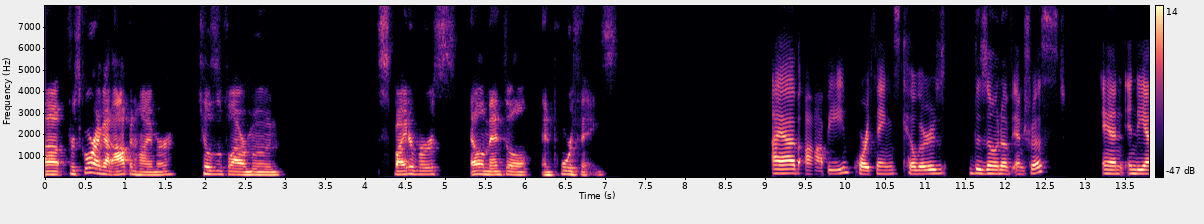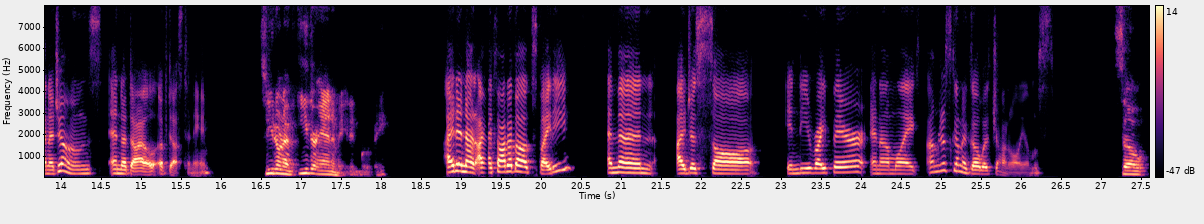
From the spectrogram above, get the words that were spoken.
Uh, for score, I got Oppenheimer, Kills the Flower Moon, Spider Verse, Elemental, and Poor Things. I have Oppie, Poor Things, Killers, The Zone of Interest, and Indiana Jones and A Dial of Destiny. So you don't have either animated movie. I did not. I thought about Spidey, and then I just saw Indy right there, and I'm like, I'm just gonna go with John Williams. So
